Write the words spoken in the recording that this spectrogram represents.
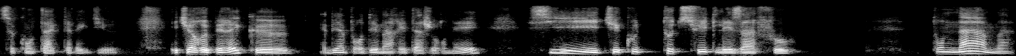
ce contact avec Dieu. Et tu as repéré que, eh bien, pour démarrer ta journée, si tu écoutes tout de suite les infos, ton âme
